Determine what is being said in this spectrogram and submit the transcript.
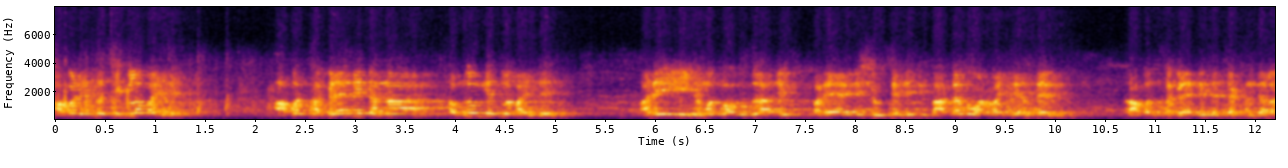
आपण यांचं शिकलं पाहिजे. आपण सगळ्यांनी त्यांना समजून घेतलं पाहिजे. आणि हेमंत भाऊचं आणि पर्यायाने शिवसेनेची ताकद वाढवायची असेल तर आपण सगळ्यांनी त्यांच्या खांद्याला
